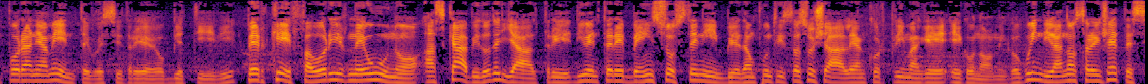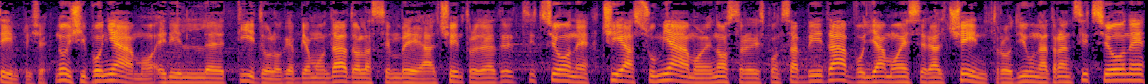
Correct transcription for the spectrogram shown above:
contemporaneamente questi tre obiettivi perché favorirne uno a scapito degli altri diventerebbe insostenibile da un punto di vista sociale ancor prima che economico. Quindi la nostra ricetta è semplice, noi ci poniamo ed il titolo che abbiamo dato all'Assemblea al centro della transizione, ci assumiamo le nostre responsabilità, vogliamo essere al centro di una transizione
